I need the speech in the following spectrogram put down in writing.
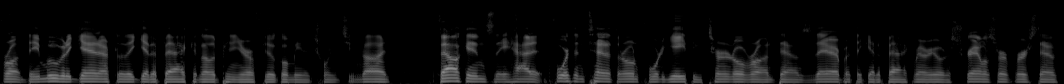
front. They move it again after they get it back. Another Pineiro field goal made it 22 9. Falcons, they had it fourth and 10 at their own 48. They turn it over on downs there, but they get it back. Mariota scrambles for a first down.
